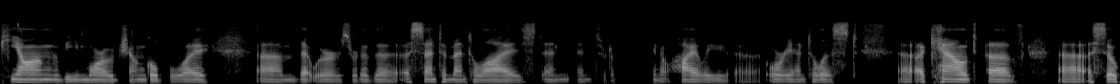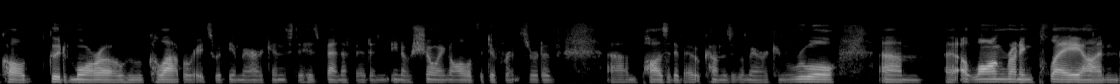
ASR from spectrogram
Piang, the Moro Jungle Boy, um, that were sort of a, a sentimentalized and, and sort of you know, highly uh, Orientalist uh, account of uh, a so-called good Moro who collaborates with the Americans to his benefit, and you know, showing all of the different sort of um, positive outcomes of American rule. Um, a long-running play on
